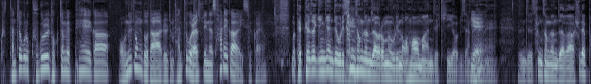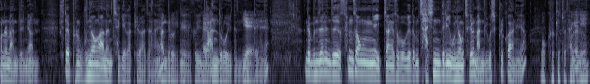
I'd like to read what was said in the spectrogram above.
그 단적으로 구글 독점의 폐해가 어느 정도다를 좀 단적으로 알 수 있는 사례가 있을까요? 뭐 대표적인 게 이제 우리 네. 삼성전자 그러면 우리는 어마어마한 이제 기업이잖아요. 예. 네. 그래서 이제 삼성전자가 휴대폰을 만들면 휴대폰을 운영하는 체계가 필요하잖아요. 안드로이드. 네, 그 이제 네. 안드로이드인데. 예. 근데 문제는 이제 삼성의 입장에서 보게 되면 자신들이 운영 체계를 만들고 싶을 거 아니에요? 뭐 그렇겠죠, 당연히.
